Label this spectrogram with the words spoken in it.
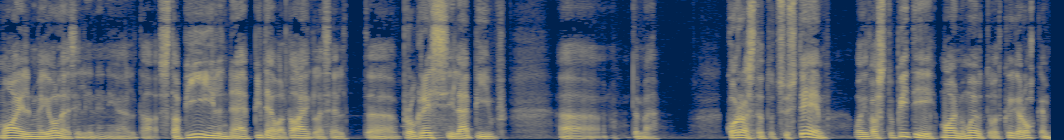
maailm ei ole selline nii-öelda stabiilne, pidevalt aeglaselt progressi läbiv noh, ütleme korrastatud süsteem, vaid vastupidi, maailma mõjutavad kõige rohkem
